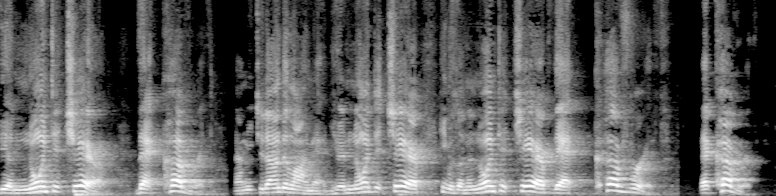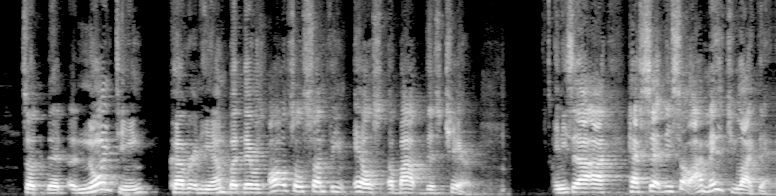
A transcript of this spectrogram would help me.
the anointed cherub that covereth. I need you to underline that. Your anointed cherub, he was an anointed cherub that covereth. That covereth. So the anointing covered him, but there was also something else about this cherub. And he said, I have set thee so. I made you like that.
